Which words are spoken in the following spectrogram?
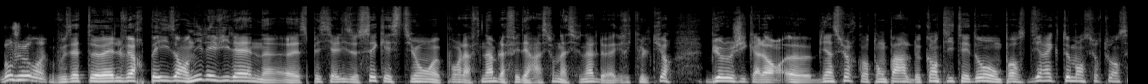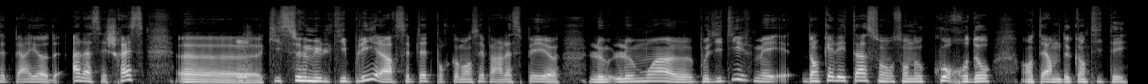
Bonjour. Vous êtes euh, éleveur paysan en Ille-et-Vilaine, euh, spécialiste de ces questions euh, pour la FNAB, la Fédération nationale de l'agriculture biologique. Alors, bien sûr, quand on parle de quantité d'eau, on pense directement, surtout en cette période, à la sécheresse qui se multiplie. Alors, c'est peut-être pour commencer par l'aspect le, moins positif, mais dans quel état sont, nos cours d'eau en termes de quantité?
